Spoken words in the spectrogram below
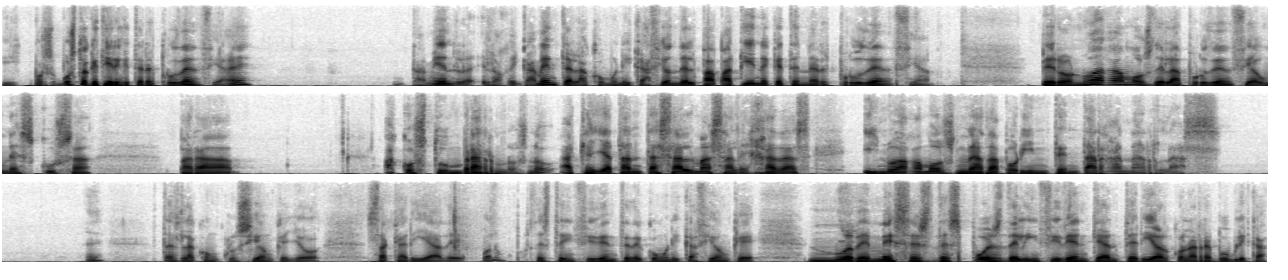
Y por supuesto que tiene que tener prudencia. ¿eh? También, lógicamente, la comunicación del Papa tiene que tener prudencia. Pero no hagamos de la prudencia una excusa para acostumbrarnos ¿no? a que haya tantas almas alejadas y no hagamos nada por intentar ganarlas. ¿Eh? Esta es la conclusión que yo sacaría de, bueno, pues de este incidente de comunicación que nueve meses después del incidente anterior con la República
